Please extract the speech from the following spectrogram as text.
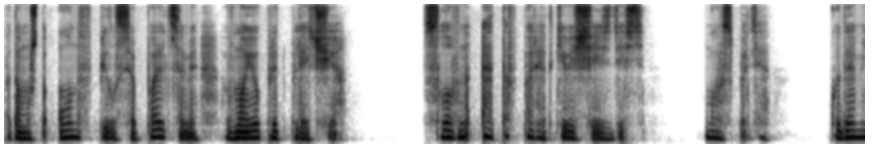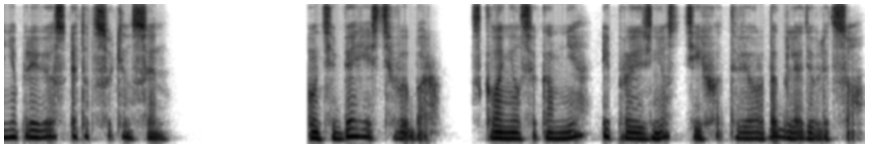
потому что он впился пальцами в мое предплечье. Словно это в порядке вещей здесь. Господи, куда меня привез этот сукин сын? У тебя есть выбор склонился ко мне и произнес тихо, твердо глядя в лицо.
